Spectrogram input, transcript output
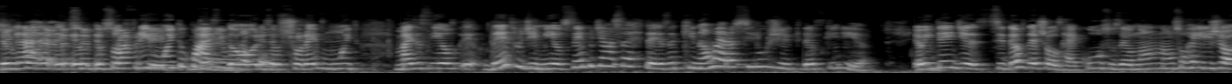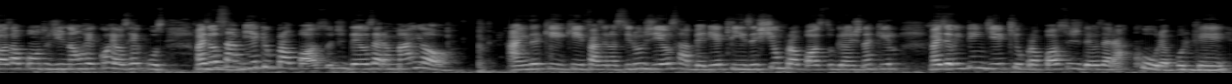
Eu, é eu- eu- eu sofri muito com as dores, eu chorei muito. Mas assim, eu, eu- dentro de mim, eu sempre tinha a certeza que não era cirurgia que Deus queria. Eu Hum. entendia, se Deus deixou os recursos, eu não, não sou religiosa ao ponto de não recorrer aos recursos. Mas eu sabia que o propósito de Deus era maior. Ainda que, que fazendo a cirurgia, eu saberia que existia um propósito grande naquilo, mas eu entendia que o propósito de Deus era a cura, porque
